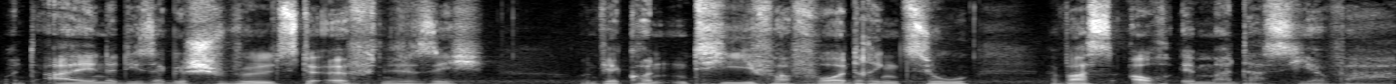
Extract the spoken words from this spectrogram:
Und eine dieser Geschwülste öffnete sich und wir konnten tiefer vordringen zu, was auch immer das hier war.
